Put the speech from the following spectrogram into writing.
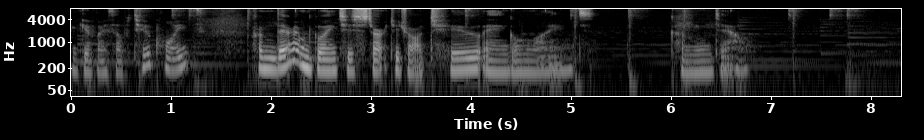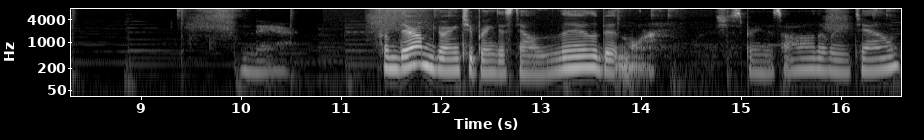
I give myself two points from there, I'm going to start to draw two angle lines coming down. There. From there, I'm going to bring this down a little bit more. Let's just bring this all the way down.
